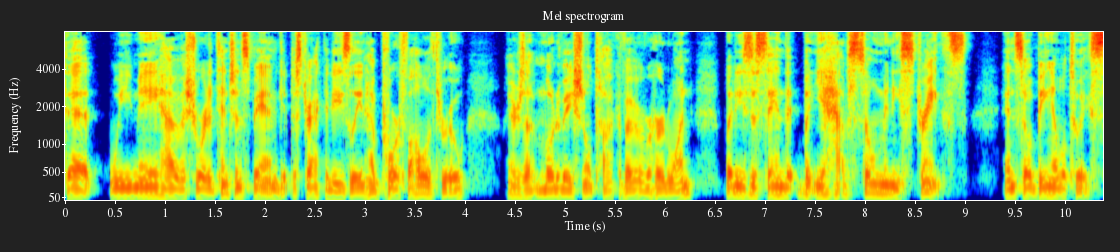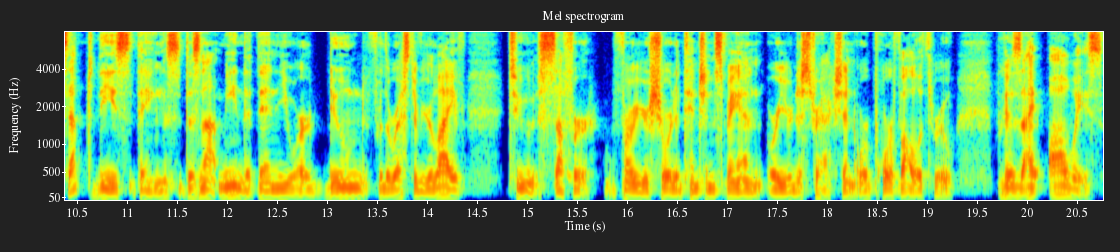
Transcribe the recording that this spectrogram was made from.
that we may have a short attention span, get distracted easily, and have poor follow through. There's a motivational talk if I've ever heard one. But he's just saying that, but you have so many strengths. And so being able to accept these things does not mean that then you are doomed for the rest of your life to suffer for your short attention span or your distraction or poor follow through. Because I always,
